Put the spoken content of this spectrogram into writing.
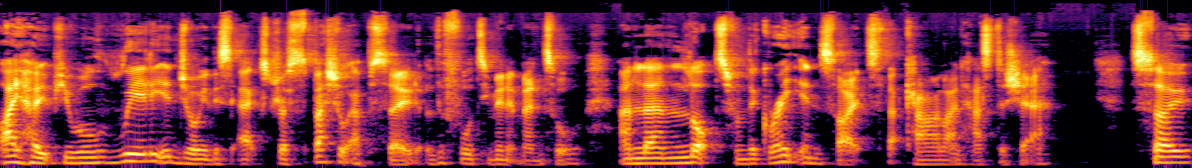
I hope you will really enjoy this extra special episode of the 40 Minute Mentor and learn lots from the great insights that Caroline has to share. So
